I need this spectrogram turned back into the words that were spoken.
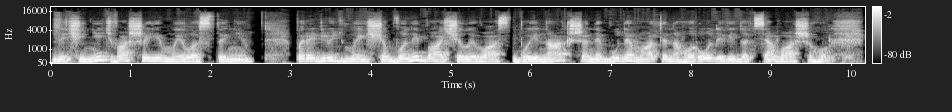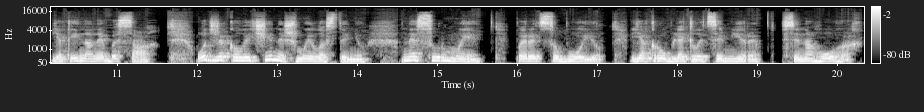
не чиніть вашої милостині перед людьми, щоб вони бачили вас, бо інакше не буде мати нагороди від Отця вашого, який на небесах. Отже, коли чиниш милостиню, не сурми перед собою, як роблять лицеміри в синагогах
